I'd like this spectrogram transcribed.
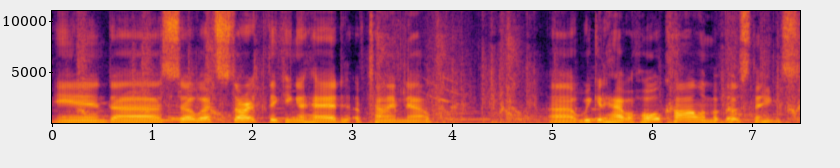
And uh, so let's start thinking ahead of time now. Uh, we could have a whole column of those things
